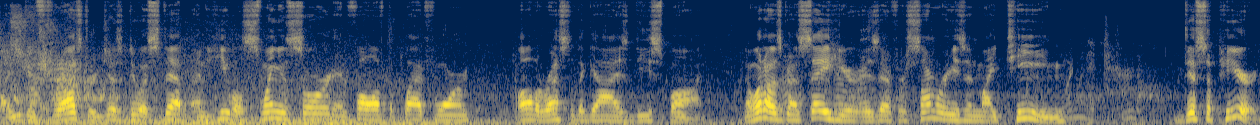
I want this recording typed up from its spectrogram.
Uh, you can thrust or just do a step, and he will swing his sword and fall off the platform. All the rest of the guys despawn. Now, what I was going to say here is that for some reason my team. Disappeared.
